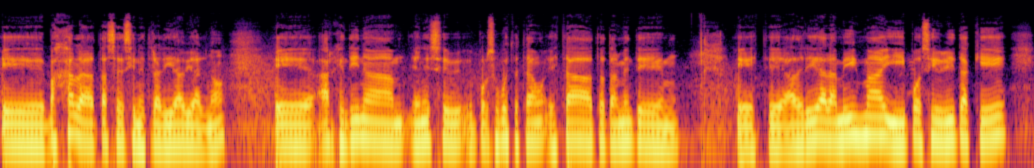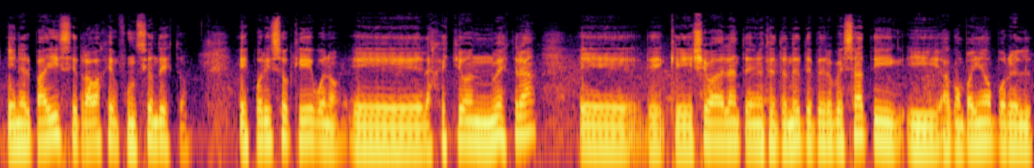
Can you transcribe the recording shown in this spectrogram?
eh, bajar la tasa de siniestralidad vial. ¿no? Eh, Argentina, en ese, por supuesto, está, totalmente este, adherida a la misma y posibilita que en el país se trabaje en función de esto. Es por eso que, bueno, eh, la gestión nuestra, que lleva adelante nuestro intendente Pedro Pesati y acompañado por el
